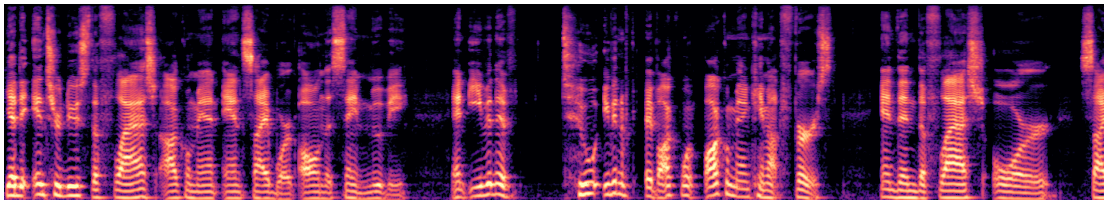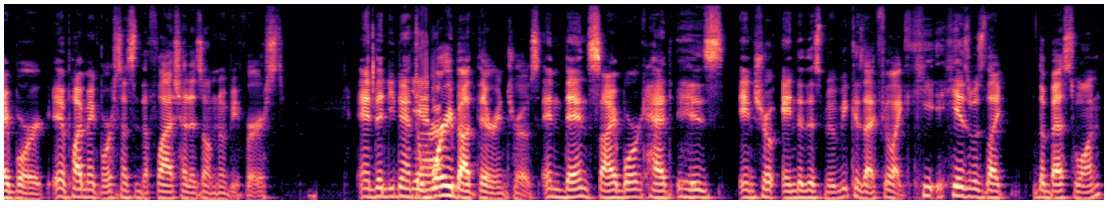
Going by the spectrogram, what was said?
you had to introduce the Flash, Aquaman, and Cyborg all in the same movie. And even if two, even if, if Aqua, Aquaman came out first, and then the Flash or Cyborg, it'd probably make more sense if the Flash had his own movie first. And then you didn't have Yeah. to worry about their intros. And then Cyborg had his intro into this movie because I feel like he his was like the best one.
